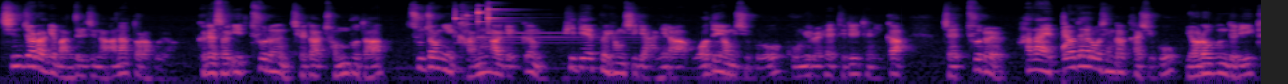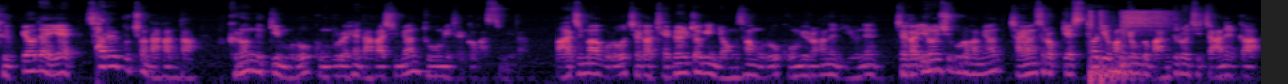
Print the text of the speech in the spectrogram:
친절하게 만들지는 않았더라고요. 그래서 이 툴은 제가 전부 다 수정이 가능하게끔 PDF 형식이 아니라 워드 형식으로 공유를 해 드릴 테니까 제 툴을 하나의 뼈대로 생각하시고 여러분들이 그 뼈대에 살을 붙여 나간다. 그런 느낌으로 공부를 해 나가시면 도움이 될 것 같습니다. 마지막으로 제가 개별적인 영상으로 공유를 하는 이유는 제가 이런 식으로 하면 자연스럽게 스터디 환경도 만들어지지 않을까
